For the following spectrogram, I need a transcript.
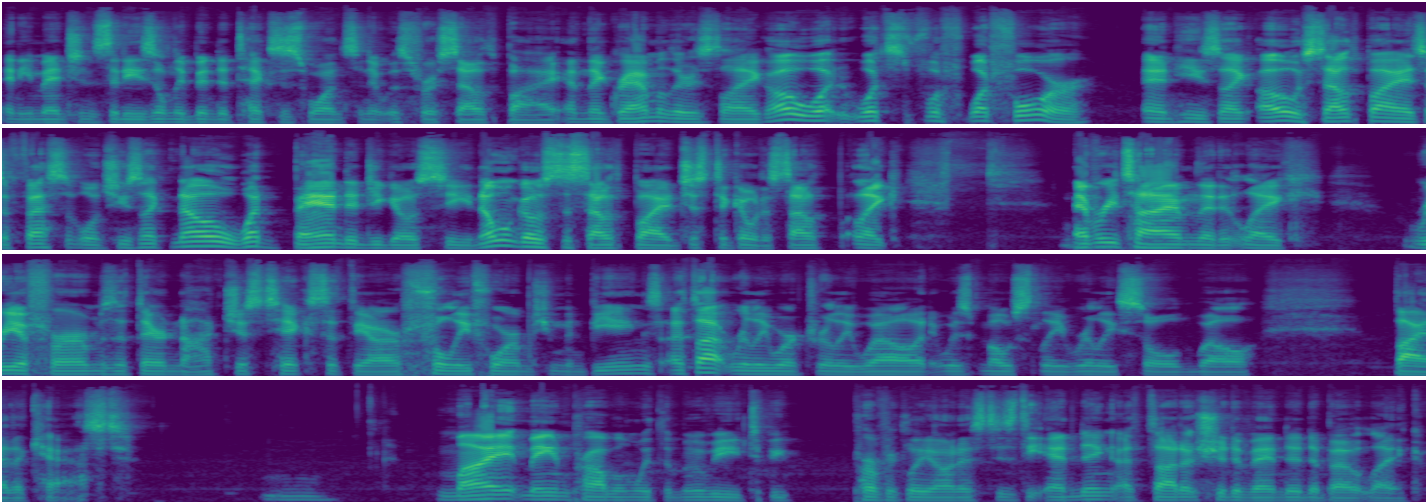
and he mentions that he's only been to Texas once and it was for South by. And the grandmother's like, "Oh, what what's what for?" and he's like, "Oh, South by is a festival," and she's like, "No, what band did you go see? No one goes to South by just to go to South." By. Like every time that it like reaffirms that they're not just ticks, that they are fully formed human beings. I thought really worked really well, and it was mostly really sold well by the cast. Mm. My main problem with the movie, to be perfectly honest, is the ending. I thought it should have ended about like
